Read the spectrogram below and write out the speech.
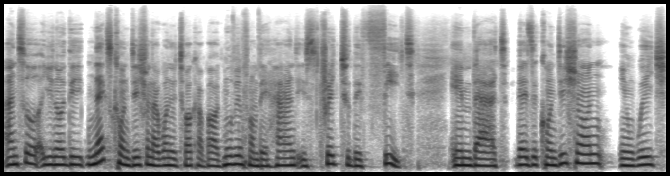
And so, you know, the next condition I want to talk about, moving from the hand, is straight to the feet, in that there's a condition in which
